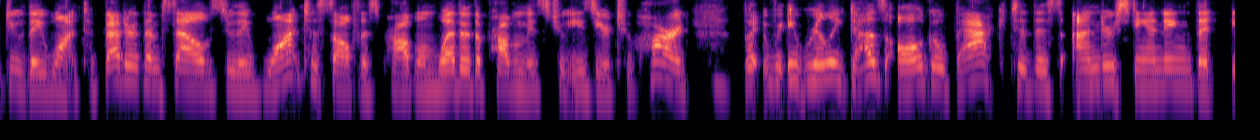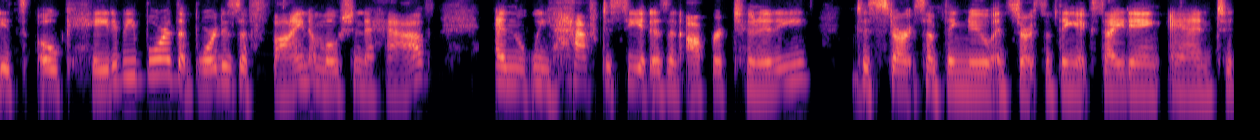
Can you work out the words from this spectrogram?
do they want to better themselves do they want to solve this problem whether the problem is too easy or too hard mm. but it really does all go back to this understanding that it's okay to be bored that bored is a fine emotion to have and we have to see it as an opportunity to mm. start something new and start something exciting and to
